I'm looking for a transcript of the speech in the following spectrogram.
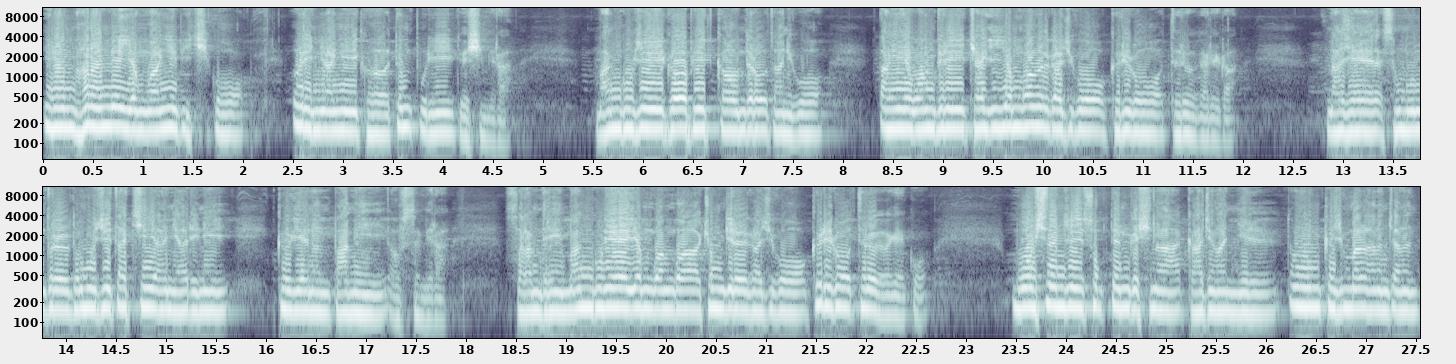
이는 하나님의 영광이 비치고 어린 양이 그 등불이 되심이라. 만국이 그 빛 가운데로 다니고 땅의 왕들이 자기 영광을 가지고 그리로 들어가리라 낮에 성문들을 도무지 닫지 아니하리니 거기에는 밤이 없음이라. 사람들이 만국의 영광과 종기를 가지고 그리로 들어가겠고 무엇이든지 속된 것이나 가정한 일 또는 거짓말하는 자는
